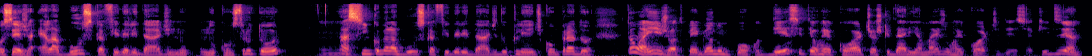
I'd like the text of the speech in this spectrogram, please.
Ou seja, ela busca a fidelidade no, no construtor, uhum. assim como ela busca a fidelidade do cliente comprador. Então aí, Jota, pegando um pouco desse teu recorte, eu acho que daria mais um recorte desse aqui, dizendo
